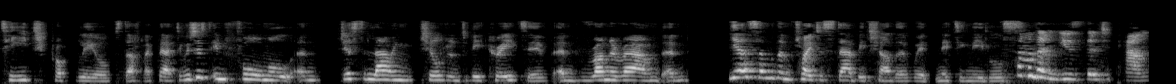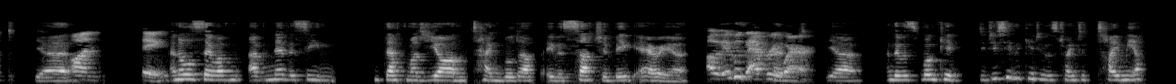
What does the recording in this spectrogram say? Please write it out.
teach properly or stuff like that. It was just informal and just allowing children to be creative and run around. And yeah, some of them tried to stab each other with knitting needles. Some of them used them to pound Yeah. on things. And also I've, I've never seen that much yarn tangled up. It was such a big area. Oh, it was And, everywhere. yeah. And there was one kid. Did you see the kid who was trying to tie me up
